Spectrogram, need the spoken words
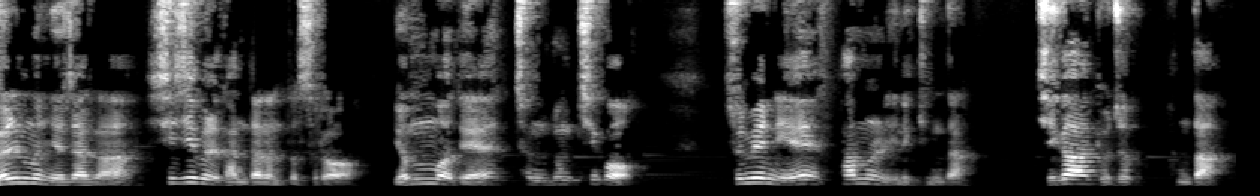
젊은 여자가 시집을 간다는 뜻으로 연못에 천둥치고 수면 위에 파문을 일으킨다. 지가 교접한다.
